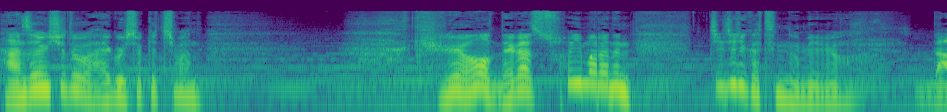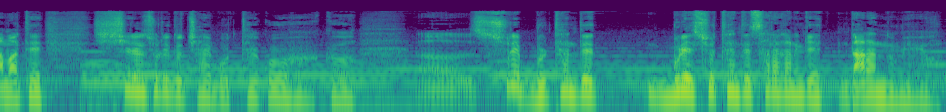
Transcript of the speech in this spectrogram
안서영 씨도 알고 있었겠지만 그래요. 내가 소위 말하는 찌질이 같은 놈이에요. 남한테 싫은 소리도 잘 못하고 그 어, 술에 물 탄 듯 물에 술 탄 듯 살아가는 게 나란 놈이에요.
